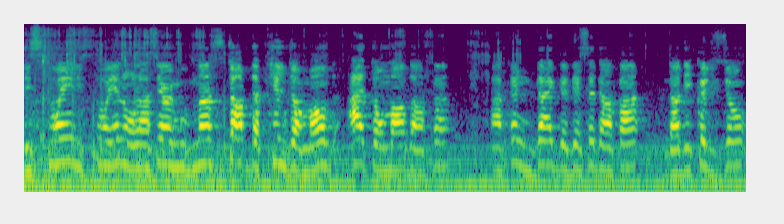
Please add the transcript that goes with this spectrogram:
les citoyens et les citoyennes ont lancé un mouvement Stop the Kill de Monde, halte au mort d'enfants, après une vague de décès d'enfants dans des collisions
